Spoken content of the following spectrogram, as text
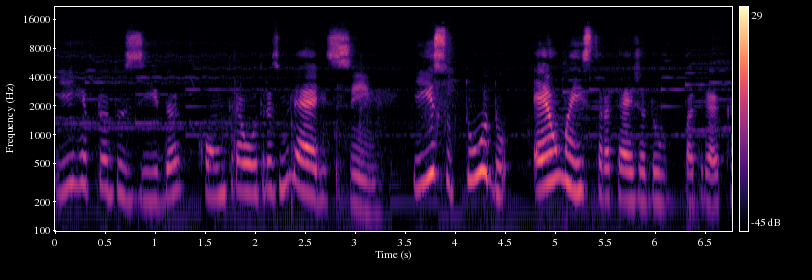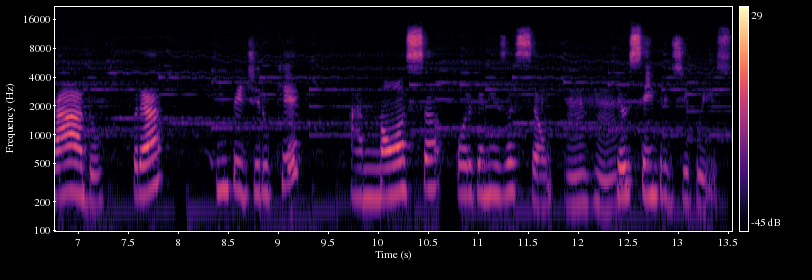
e reproduzida contra outras mulheres. Sim. E isso tudo é uma estratégia do patriarcado para impedir o quê? A nossa organização. Uhum. Eu sempre digo isso.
